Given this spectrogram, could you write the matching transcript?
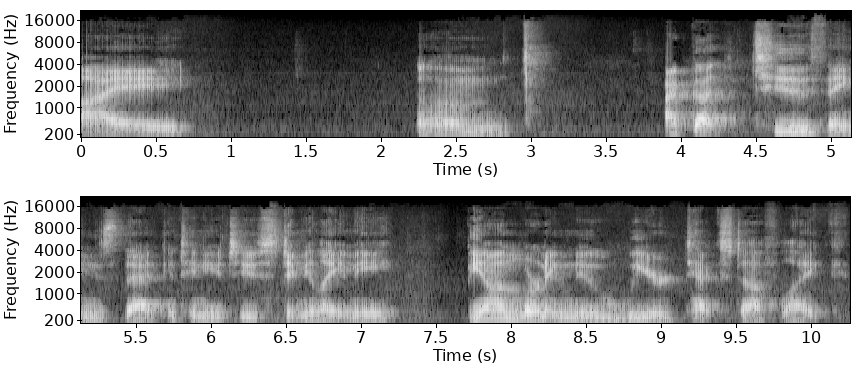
I um, I've got two things that continue to stimulate me beyond learning new weird tech stuff like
